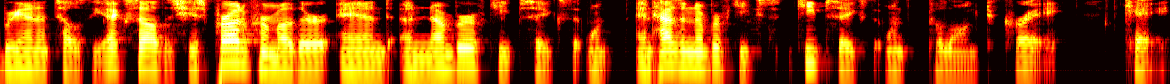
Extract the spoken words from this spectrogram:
Brianna tells the exile that she is proud of her mother and a number of keepsakes that want and has a number of keepsakes that once belonged to Cray. K.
